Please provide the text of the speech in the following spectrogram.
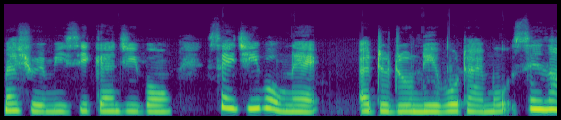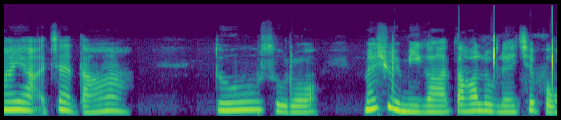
မက်ရွှေမီစီကန်းကြီးပုံ စိတ်ကြီးပုံနဲ့ အတူတူနေဖို့ထိုင်ဖို့စဉ်းစားရအချက်သာသူဆိုတော့မက်ရွှေမီကသားလို့လဲချစ်ပုံ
